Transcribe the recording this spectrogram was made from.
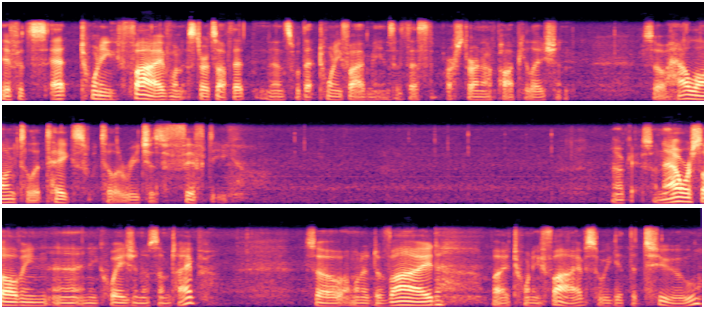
if it's at 25 when it starts off, that that's what that 25 means. That's our starting off population. So how long till it takes till it reaches 50? Okay, so now we're solving uh, an equation of some type. So I'm going to divide by 25, so we get the 2.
